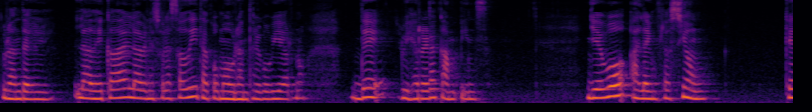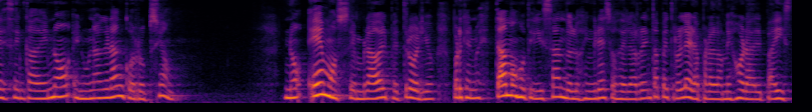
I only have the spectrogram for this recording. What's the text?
durante la década de la Venezuela Saudita como durante el gobierno de Luis Herrera Campins llevó a la inflación que desencadenó en una gran corrupción. No hemos sembrado el petróleo porque no estamos utilizando los ingresos de la renta petrolera para la mejora del país.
